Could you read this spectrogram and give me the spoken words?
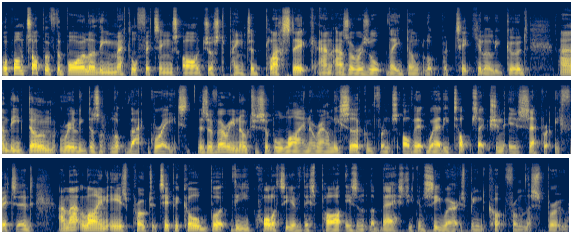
Up on top of the boiler the metal fittings are just painted plastic and as a result they don't look particularly good and the dome really doesn't look that great. There's a very noticeable line around the circumference of it where the top section is separately fitted and that line is prototypical but the quality of this part isn't the best. You can see where it's been cut from the sprue.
